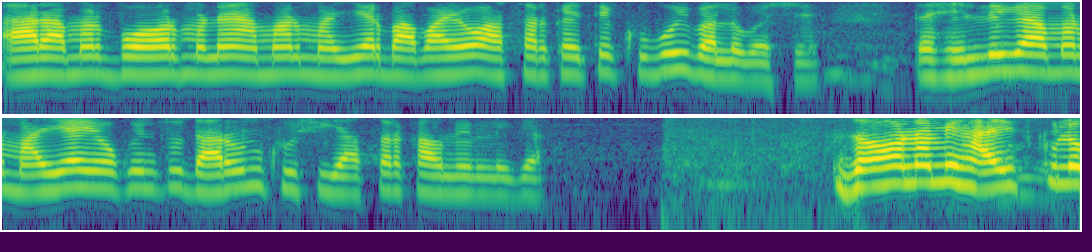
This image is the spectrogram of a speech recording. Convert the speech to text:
আর আমার বর মানে আমার মাইয়ার বাবাও আচার খাইতে খুবই ভালোবাসে। তা হের লিগে আমার মাইয়াইও কিন্তু দারুণ খুশি আচার খাওয়ানোর লিগে। যখন আমি হাই স্কুলে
